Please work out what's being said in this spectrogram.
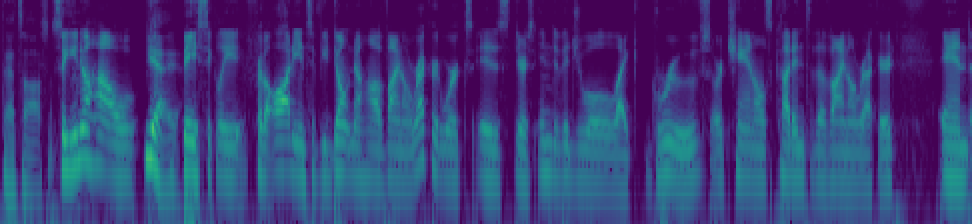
That's awesome. So you know how Yeah, yeah. basically for the audience if you don't know how a vinyl record works is there's individual like grooves or channels cut into the vinyl record and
